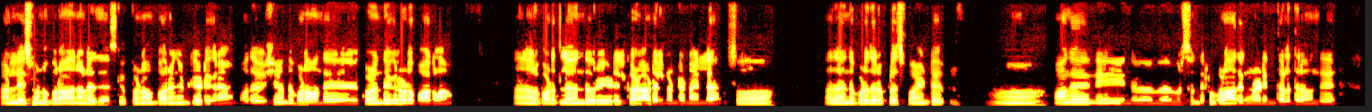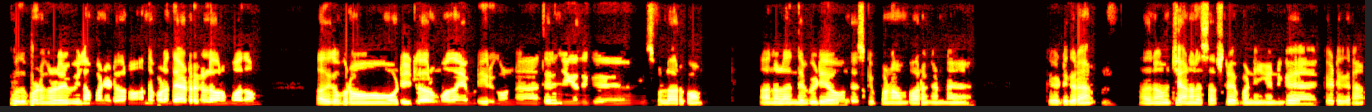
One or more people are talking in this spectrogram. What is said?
அனலைஸ் பண்ண போகிறோம் அதனால் இதை ஸ்கிப் பண்ணாமல் பாருங்கன்னு கேட்டுக்கிறேன். மொதல் விஷயம் இந்த படம் வந்து குழந்தைகளோட பார்க்கலாம். அதனால் படத்தில் எந்த ஒரு எடல் அடல் கண்டனும் இல்லை. ஸோ அதான் இந்த படத்தோட ப்ளஸ் பாயிண்ட்டு வாங்க இந்த விமர்சனத்துக்கு போகலாம் அதுக்கு முன்னாடி இந்த தளத்தில் வந்து புது படங்கள் ரிவியூலாம் பண்ணிட்டு வரோம். அந்த படம் தேட்டர்களில் வரும்போதும் அதுக்கப்புறம் ஓடிடியில் வரும்போதும் எப்படி இருக்கும்னு தெரிஞ்சுக்கிறதுக்கு யூஸ்ஃபுல்லாக இருக்கும். அதனால் இந்த வீடியோவை வந்து ஸ்கிப் பண்ணாமல் பாருங்கன்னு கேட்டுக்கிறேன். அதனால சேனலை சப்ஸ்கிரைப் பண்ணிங்கன்னு கே கேட்டுக்கிறேன்.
